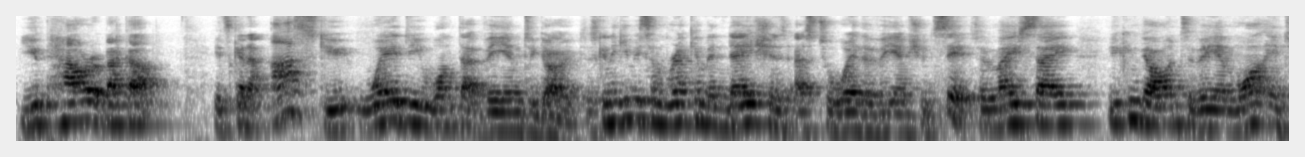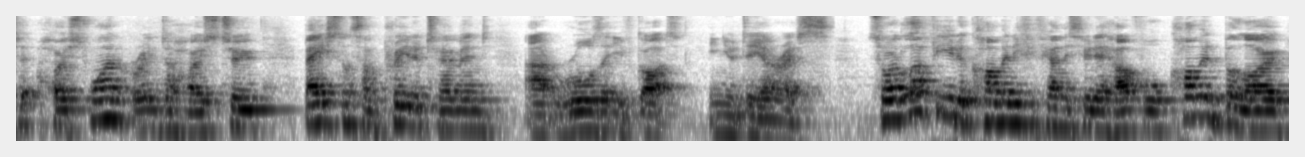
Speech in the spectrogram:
you power it back up it's going to ask you where do you want that VM to go. It's going to give you some recommendations as to where the VM should sit. So it may say you can go into VM1, into host 1 or into host 2 based on some predetermined uh, rules that you've got in your DRS. So I'd love for you to comment if you found this video helpful, comment below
